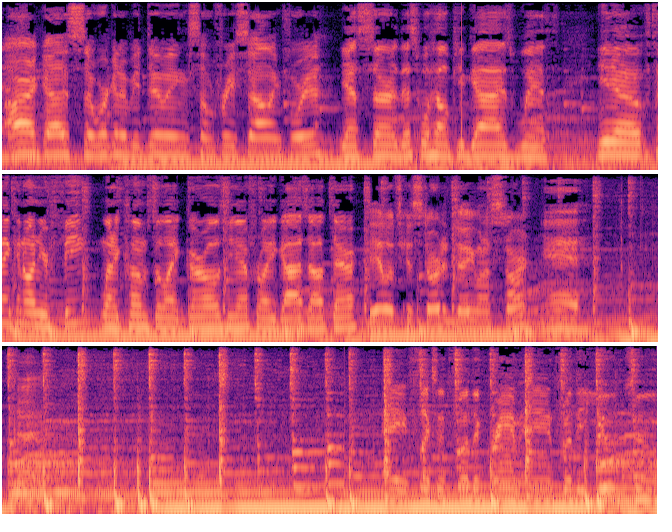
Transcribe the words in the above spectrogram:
All right, guys, so we're going to be doing some freestyling for you. Yes, sir. This will help you guys with, you know, thinking on your feet when it comes to like girls, you know, for all you guys out there. Yeah, let's get started. Joe, you want to start? Yeah. Okay. Hey, flexing for the gram and for the YouTube.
